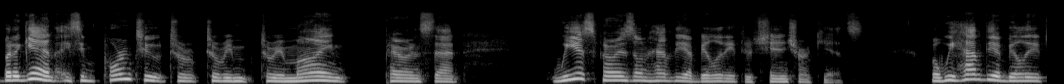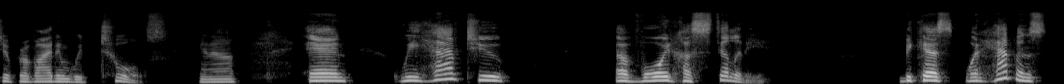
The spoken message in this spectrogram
But again, it's important to to to re, to remind parents that we as parents don't have the ability to change our kids but we have the ability to provide them with tools, you know, and we have to avoid hostility because what happens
